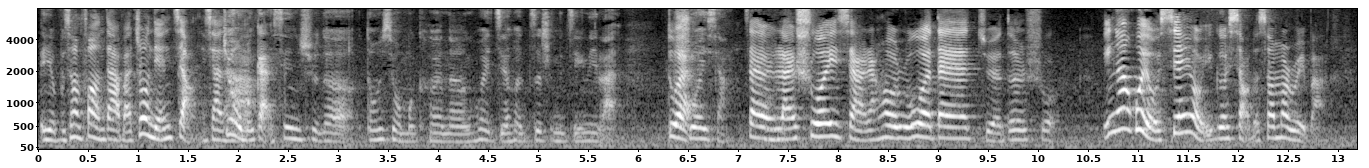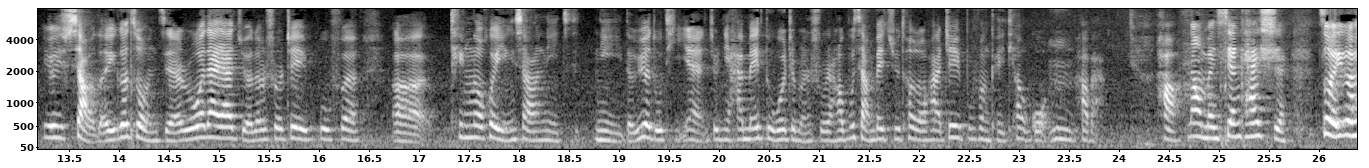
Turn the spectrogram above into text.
也不算放大吧，重点讲一下。就我们感兴趣的东西，我们可能会结合自身的经历来对说一下，再来说一下。然后，如果大家觉得说。应该会有先有一个小的 summary 吧，有小的一个总结。如果大家觉得说这一部分呃听了会影响你你的阅读体验，就你还没读过这本书，然后不想被剧透的话，这一部分可以跳过。嗯，好吧。好，那我们先开始做一个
